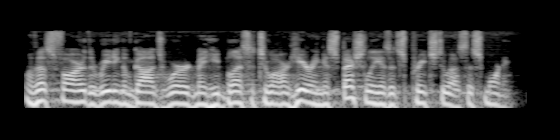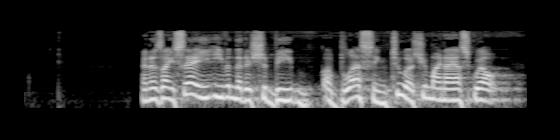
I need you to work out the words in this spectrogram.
Well, thus far, the reading of God's word, may He bless it to our hearing, especially as it's preached to us this morning. And as I say, even that it should be a blessing to us, you might ask, well,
